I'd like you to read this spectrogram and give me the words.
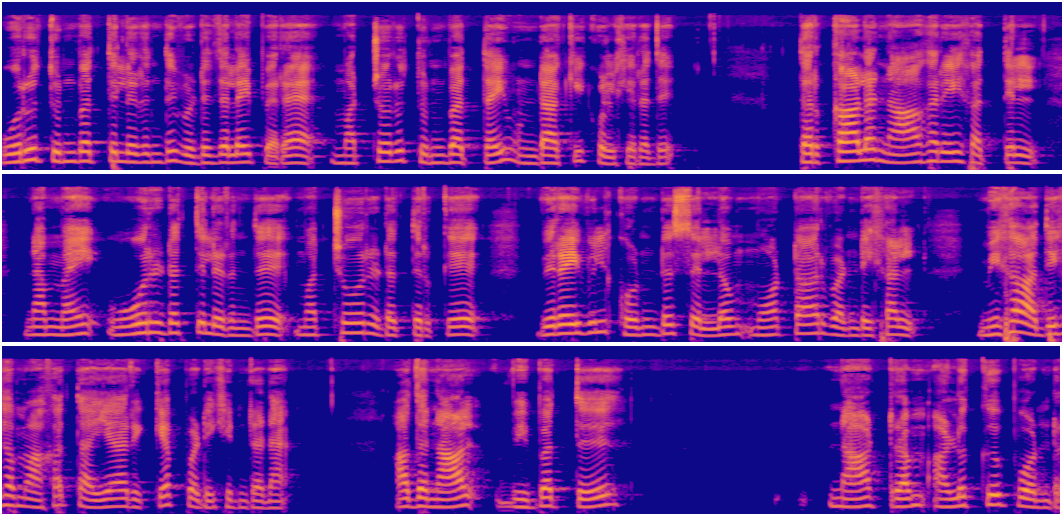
ஒரு துன்பத்திலிருந்து விடுதலை பெற மற்றொரு துன்பத்தை உண்டாக்கி கொள்கிறது. தற்கால நாகரீகத்தில் நம்மை ஓரிடத்திலிருந்து மற்றோரிடத்திற்கு விரைவில் கொண்டு செல்லும் மோட்டார் வண்டிகள் மிக அதிகமாக தயாரிக்கப்படுகின்றன. அதனால் விபத்து நாற்றம் அழுக்கு போன்ற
